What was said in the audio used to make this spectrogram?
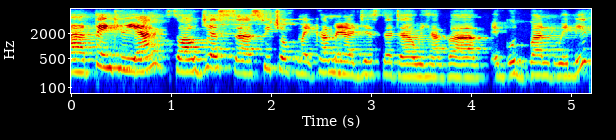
Uh, thank you, Yang. So I'll just uh, switch off my camera just that uh, we have uh, a good bandwidth.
